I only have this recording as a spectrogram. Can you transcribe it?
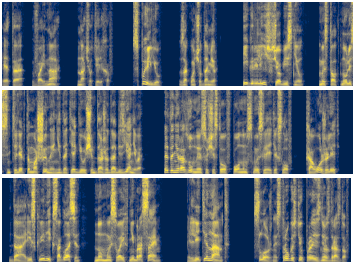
это война», — начал Терехов. «С пылью», — закончил Дамир. Игорь Ильич все объяснил. Мы столкнулись с интеллектом машины, не дотягивающим даже до обезьяньего. Это неразумное существо в полном смысле этих слов. Кого жалеть? Да, риск велик, согласен, но мы своих не бросаем. Лейтенант! Сложной строгостью произнес Дроздов.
